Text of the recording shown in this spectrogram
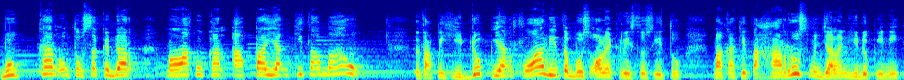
bukan untuk sekedar melakukan apa yang kita mau, tetapi hidup yang telah ditebus oleh Kristus itu, maka kita harus menjalani hidup ini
